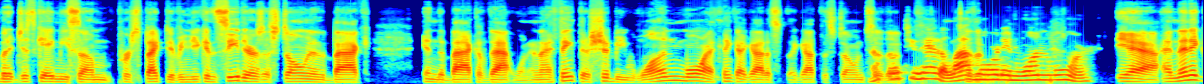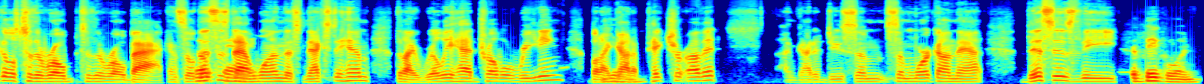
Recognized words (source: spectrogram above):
But it just gave me some perspective, and you can see there's a stone in the back, in the back of that one. And I think there should be one more. I think I got a, I got the stone to I the. you had a lot the, more than one more. Yeah, and then it goes to the row to the row back, and so this okay. is that one that's next to him that I really had trouble reading, but I yeah. got a picture of it. I've got to do some some work on that. This is the the big one.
